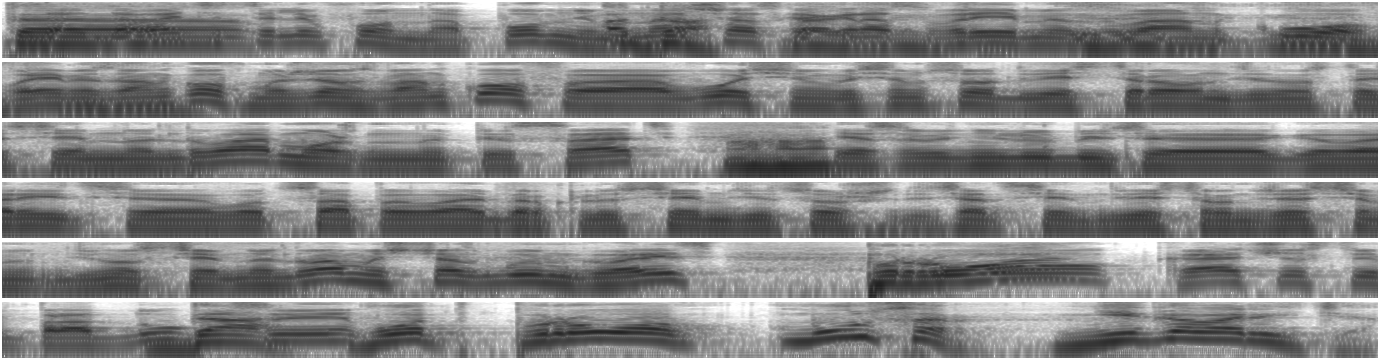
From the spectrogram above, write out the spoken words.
Да, э, давайте телефон напомним. а, У нас да, сейчас да, как раз извините, время извините, звонков. извините. Время звонков. Мы ждем звонков. э, 8 800 200 ровно 9702. Можно написать. Ага. Если вы не любите э, говорить э, WhatsApp и Viber, плюс 7 967 200 ровно 9702. Мы сейчас будем говорить Про? о качестве Да, продукции. вот про мусор не говорите.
